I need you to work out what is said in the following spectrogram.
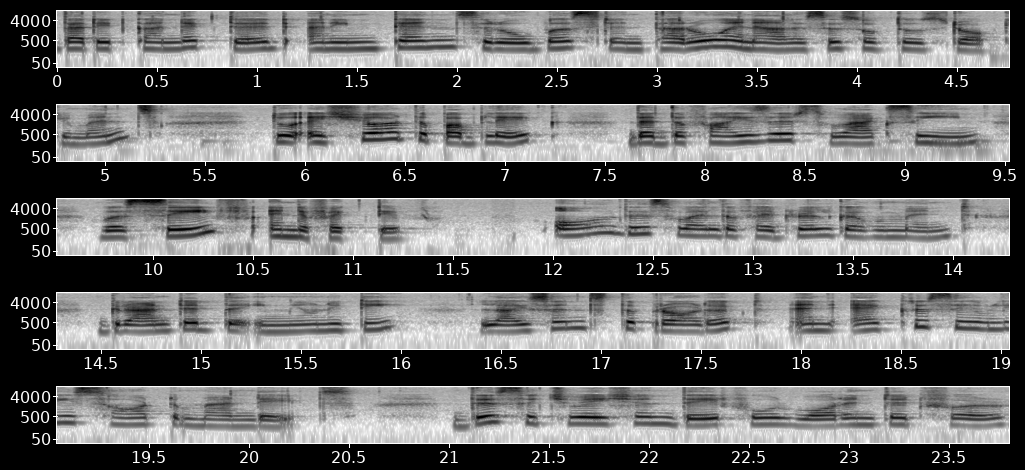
that it conducted an intense, robust, and thorough analysis of those documents to assure the public that the Pfizer's vaccine was safe and effective. All this while the federal government granted the immunity, licensed the product, and aggressively sought mandates. This situation therefore warranted for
